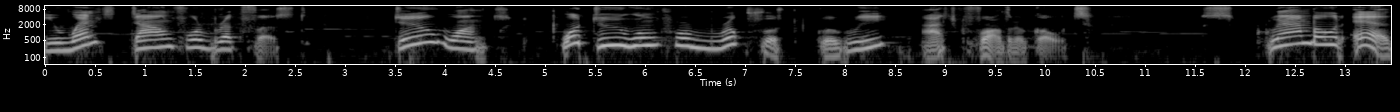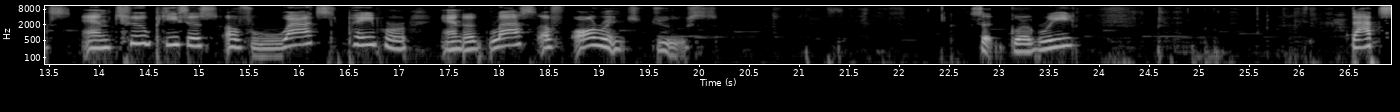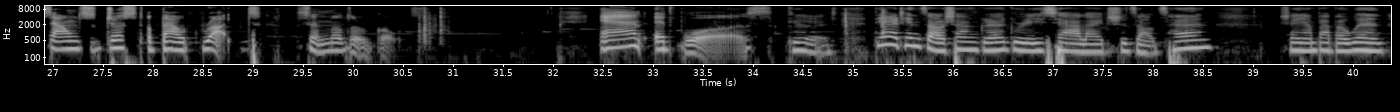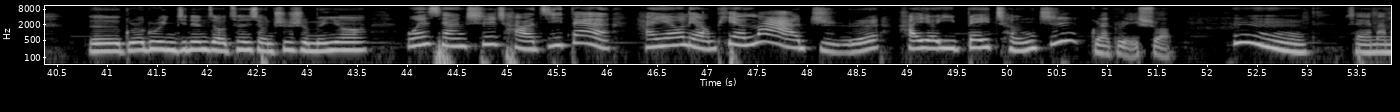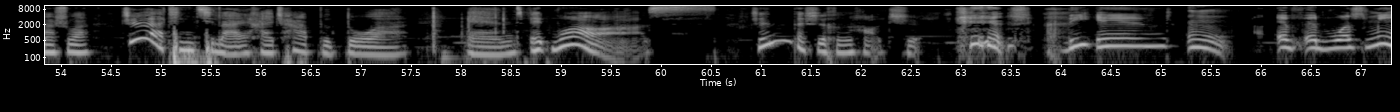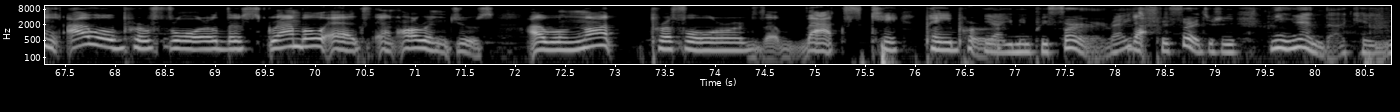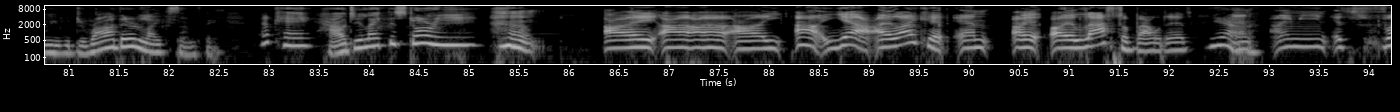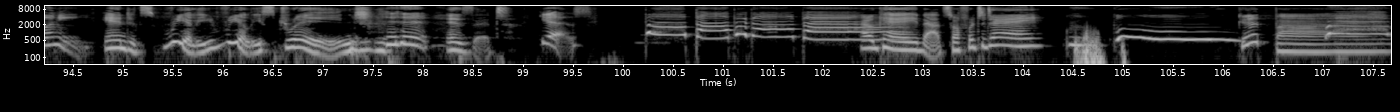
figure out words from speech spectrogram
he went down for breakfast. Do you want what do you want for breakfast, Gregory? asked Father Goat. Scrambled eggs and two pieces of waxed paper and a glass of orange juice, said Gregory. That sounds just about right said Mother Goat. And it was good. 第二天早上，Gregory 下来吃早餐。山羊爸爸问：“呃，Gregory，你今天早餐想吃什么呀？”我想吃炒鸡蛋，还有两片蜡纸，还有一杯橙汁。Gregory 说：“嗯。”山羊妈妈说：“这听起来还差不多。And it was，真的是很好吃。The end. Mm. If it was me, I will prefer the scrambled eggs and orange juice. I will not prefer the wax paper. Yeah, you mean prefer, right? Yeah. Prefer 就是宁愿的. Okay, we would rather like something. Okay, how do you like the story? I, I, I, I, yeah, I like it, and I, I laughed about it. Yeah. And I mean, it's funny. And it's really, really strange, is it? yes. Ba, ba, ba, ba, ba. Okay, that's all for today. Goodbye.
